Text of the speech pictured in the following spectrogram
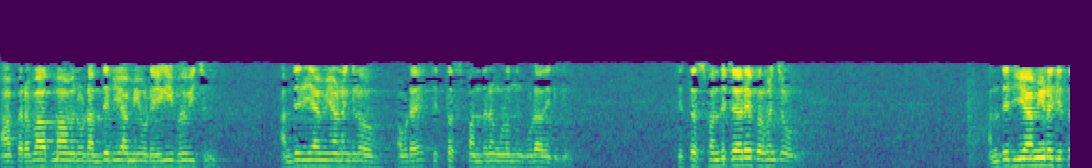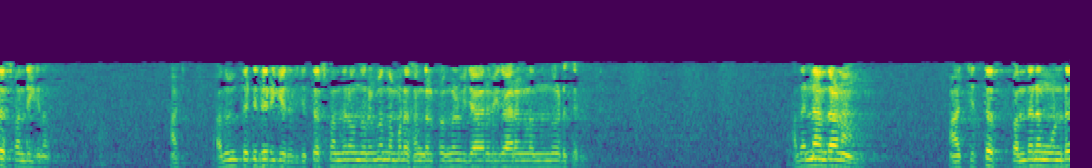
ആ പരമാത്മാവിനോട് അന്തര്യാമിയോട് ഏകീഭവിച്ചു. അന്തര്യാമിയാണെങ്കിലോ അവിടെ ചിത്തസ്പന്ദനങ്ങളൊന്നും കൂടാതിരിക്കുന്നു. ചിത്തസ്പന്ദിച്ചാലേ പ്രപഞ്ചമുള്ളൂ. അന്തര്യാമിയുടെ ചിത്തം സ്പന്ദിക്കണം അതും തെറ്റിദ്ധരിക്കരുത്. ചിത്തസ്പന്ദനം എന്ന് പറയുമ്പോൾ നമ്മുടെ സങ്കല്പങ്ങൾ വിചാര വികാരങ്ങളൊന്നും എടുക്കരുത്. അതെല്ലാം എന്താണ്? ആ ചിത്തസ്പന്ദനം കൊണ്ട്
